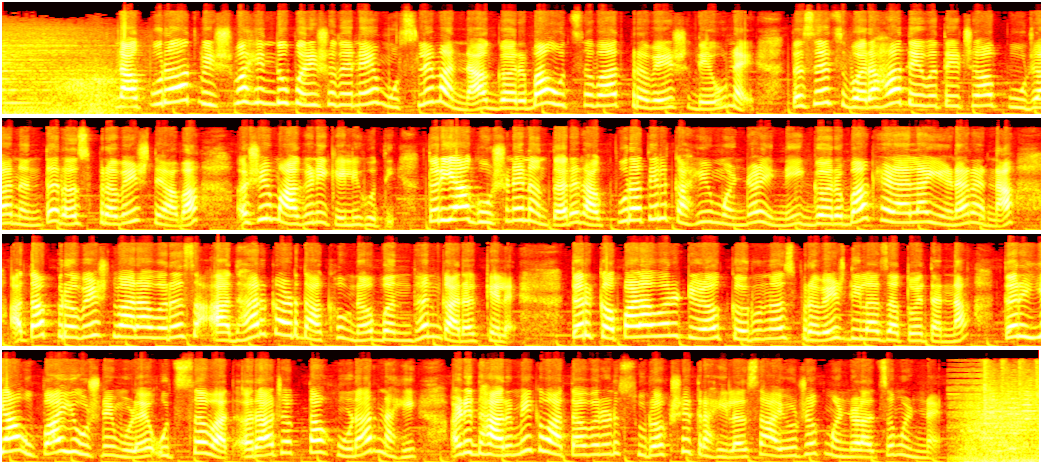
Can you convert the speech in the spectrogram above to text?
नागपुरात विश्व हिंदू परिषदेने मुस्लिमांना गरबा उत्सवात प्रवेश देऊ नये तसेच वराहा देवतेच्या पूजानंतरच प्रवेश द्यावा अशी मागणी केली होती. तर या घोषणेनंतर नागपुरातील काही मंडळींनी गरबा खेळायला येणाऱ्यांना आता प्रवेशद्वारावरच आधार कार्ड दाखवणं बंधनकारक केलंय. तर कपाळावर टिळक करूनच प्रवेश दिला जातोय त्यांना तर या उपाययोजनेमुळे उत्सवात अराजकता होणार नाही आणि धार्मिक वातावरण सुरक्षित राहील असं आयोजक मंडळाचं म्हणणं आहे. Thank you.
